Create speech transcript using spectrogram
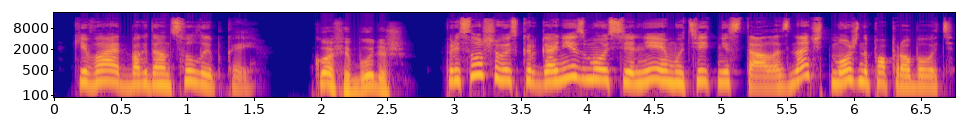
— кивает Богдан с улыбкой. «Кофе будешь?» Прислушиваясь к организму, сильнее мутить не стало, значит, можно попробовать.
